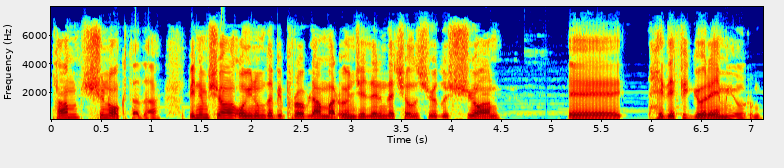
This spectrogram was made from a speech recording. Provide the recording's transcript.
Tam şu noktada. Benim şu an oyunumda bir problem var. Öncelerinde çalışıyordu. Şu an e, hedefi göremiyorum.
